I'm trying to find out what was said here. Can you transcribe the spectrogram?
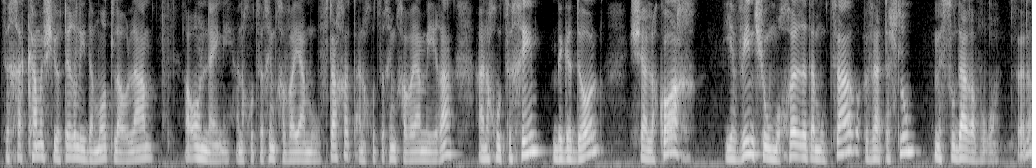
צריכה כמה שיותר להידמות לעולם האונלייני. אנחנו צריכים חוויה מאובטחת, אנחנו צריכים חוויה מהירה, אנחנו צריכים, בגדול, שהלקוח יבין שהוא מוכר את המוצר והתשלום מסודר עבורו, בסדר?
